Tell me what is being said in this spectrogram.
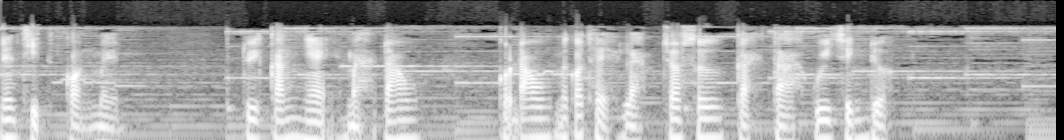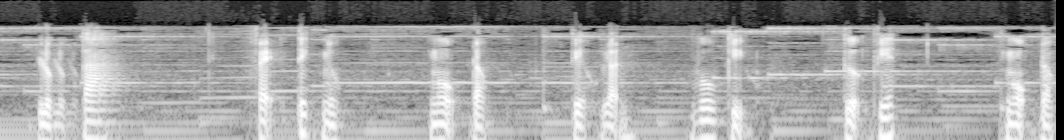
nên thịt còn mềm. Tuy cắn nhẹ mà đau, có đau mới có thể làm cho sư cải tà quy chính được. Lục ta Phệ tích nhục Ngộ độc Tiểu lẫn Vô kiệu, Tượng viết Ngộ độc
